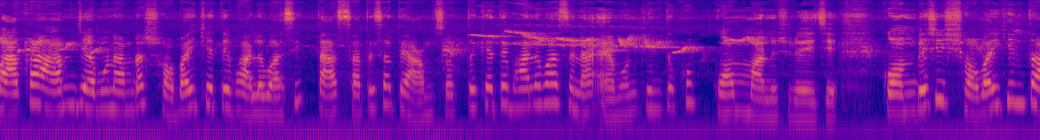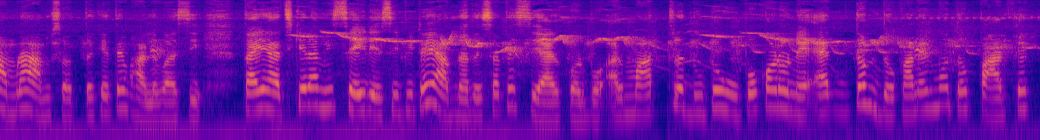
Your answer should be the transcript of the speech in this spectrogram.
পাকা আম যেমন আমরা সবাই খেতে ভালোবাসি, তার সাথে সাথে আমসত্ত্ব খেতে ভালোবাসে না, এমন কিন্তু খুব কম মানুষ রয়েছে। কম বেশি সবাই কিন্তু আমরা আমসত্ত্ব খেতে ভালোবাসি। তাই আজকের আমি সেই রেসিপিটাই আপনাদের সাথে শেয়ার করব। আর মাত্র দুটো উপকরণে একদম দোকানের মতো পারফেক্ট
